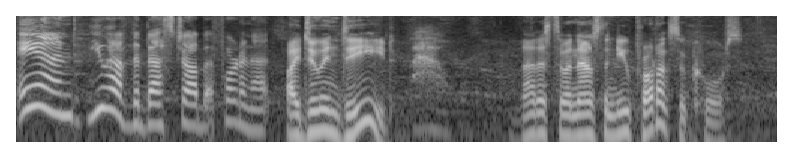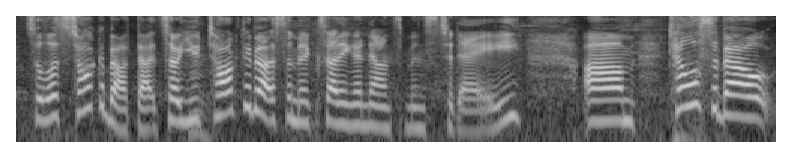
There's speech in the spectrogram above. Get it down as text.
And you have the best job at Fortinet. I do indeed. Wow. That is to announce the new products, of course. So let's talk about that. So you talked about some exciting announcements today. Um, tell us about,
